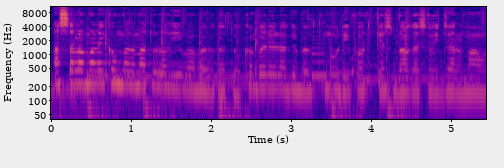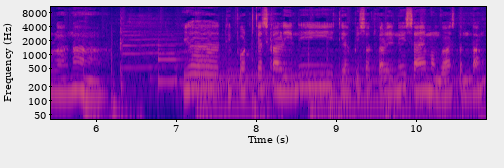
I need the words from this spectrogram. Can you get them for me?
Assalamualaikum warahmatullahi wabarakatuh. Kembali lagi bertemu di podcast Bagas Rizal Maulana. Ya di podcast kali ini Di episode kali ini saya membahas tentang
